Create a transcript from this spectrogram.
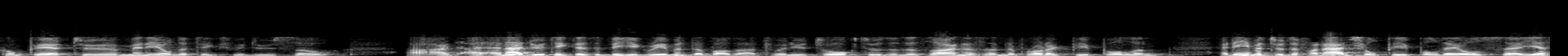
compared to many other things we do. So I I and I do think there's a big agreement about that. When you talk to the designers and the product people and and even to the financial people, they all say, "Yes,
